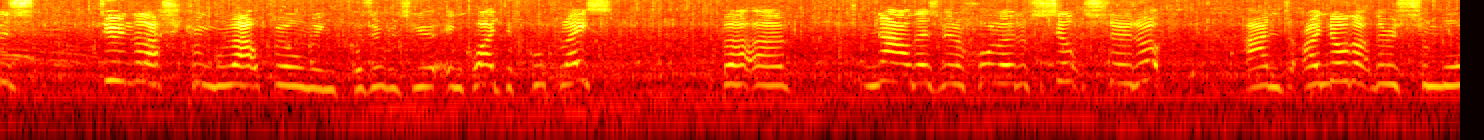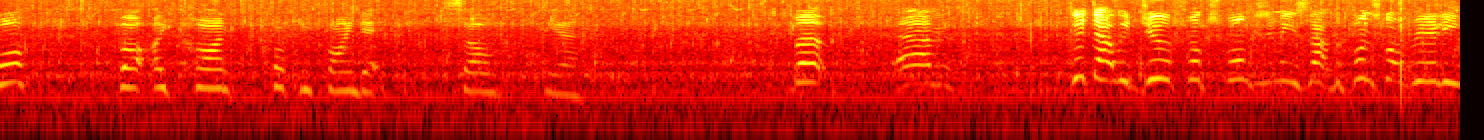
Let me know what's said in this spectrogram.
was doing the last string without filming because it was in quite a difficult place. But um, now there's been a whole load of silt stirred up And I know that there is some more, but I can't properly find it. So, yeah. But, um, good that we do a frog spawn because it means that the pond's got a really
